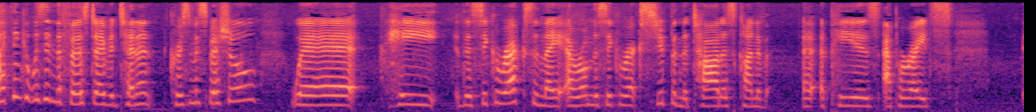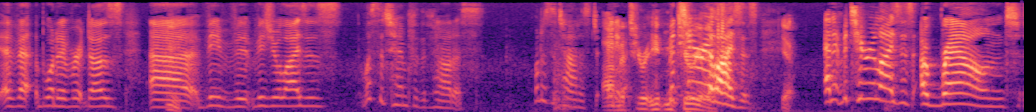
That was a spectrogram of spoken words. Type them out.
I think it was in the first David Tennant Christmas special where he, the Sycorax, and they are on the Sycorax ship, and the TARDIS kind of uh, appears, apparates, whatever it does, uh, Hmm. vi- vi- visualizes. What's the term for the TARDIS? What does the TARDIS do? Uh, Anyway, materi- it materializes. Yeah. And it materializes around,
